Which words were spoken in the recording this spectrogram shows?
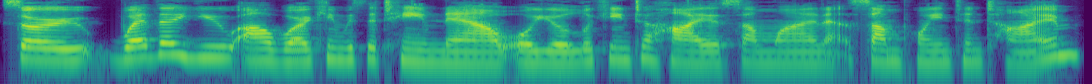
So whether you are working with a team now or you're looking to hire someone at some point in time,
